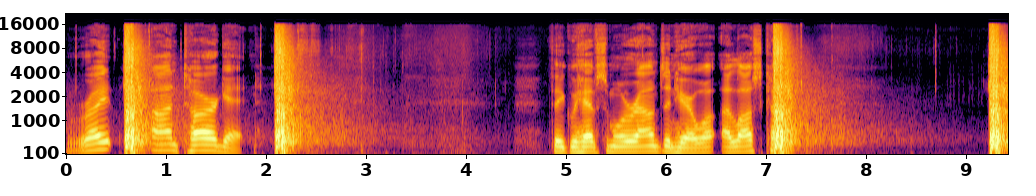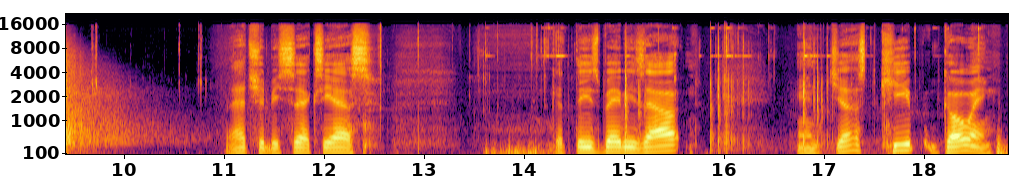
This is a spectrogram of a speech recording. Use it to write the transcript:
right on target. Think we have some more rounds in here. Well, I lost count. That should be six, yes. Get these babies out and just keep going.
